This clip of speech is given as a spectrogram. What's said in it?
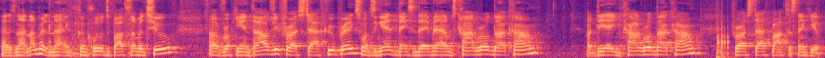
That is not numbered, and that concludes box number two of Rookie Anthology for our staff group breaks. Once again, thanks to DavidAdamsCardWorld.com or DACardWorld.com for our staff boxes. Thank you.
